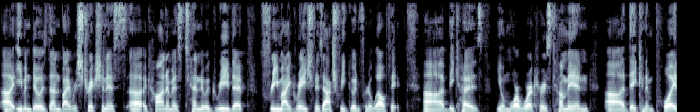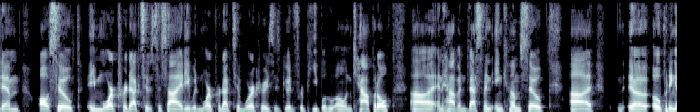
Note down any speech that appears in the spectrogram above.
uh, even those done by restrictionist uh, economists tend to agree that free migration is actually good for the wealthy uh, because you know more workers come in, uh, they can employ them. Also, a more productive society with more productive workers is good for people who own capital uh, and have investment income. So, uh, opening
